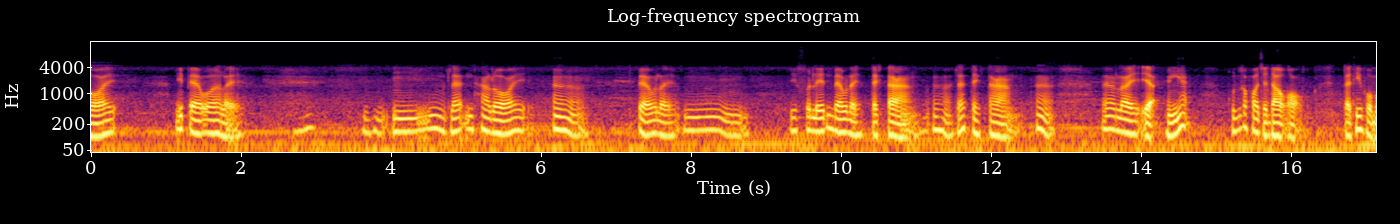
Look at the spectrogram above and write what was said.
ร้อยนี่แปลว่าอะไร อืมและห้าร้อยอ่าแปลว่าอะไร อืม different แปลว่าอะไร แตกต่างอ่าและแตกต่างอ่าแล้วอะไรอะอย่างเงี้ย คุณก็พอจะเดาออก แต่ที่ผม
